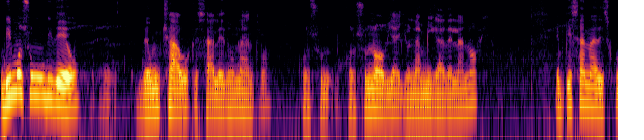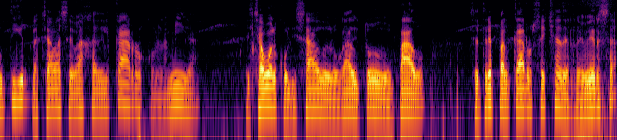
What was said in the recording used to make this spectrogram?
Vimos un video de un chavo que sale de un antro con su, con su novia y una amiga de la novia. Empiezan a discutir, la chava se baja del carro con la amiga, El chavo alcoholizado, drogado y todo dopado, se trepa al carro, se echa de reversa,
